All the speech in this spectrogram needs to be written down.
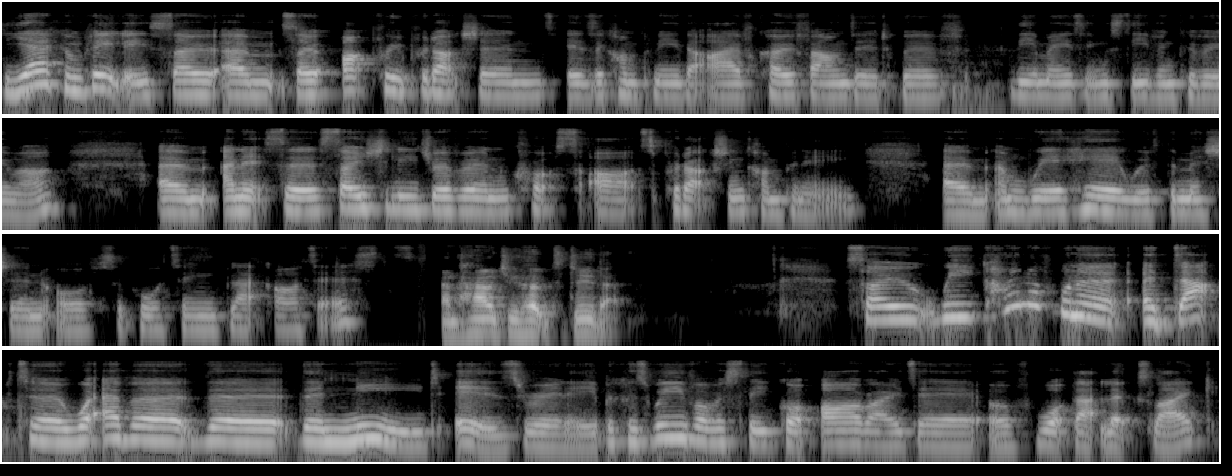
Yeah, completely. So, um, so Uproot Productions is a company that I've co-founded with the amazing Stephen Kavuma, um, and it's a socially driven cross arts production company. Um, and we're here with the mission of supporting Black artists. And how do you hope to do that? So we kind of want to adapt to whatever the the need is really because we've obviously got our idea of what that looks like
